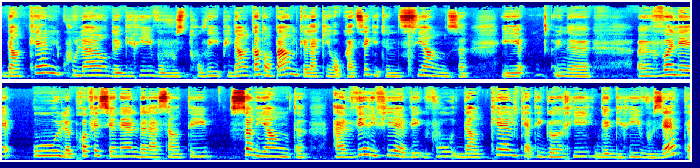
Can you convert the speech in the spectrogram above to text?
dans quelle couleur de gris vous vous trouvez? Et puis quand on parle que la chiropratique est une science et une, un volet où le professionnel de la santé s'oriente à vérifier avec vous dans quelle catégorie de gris vous êtes,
